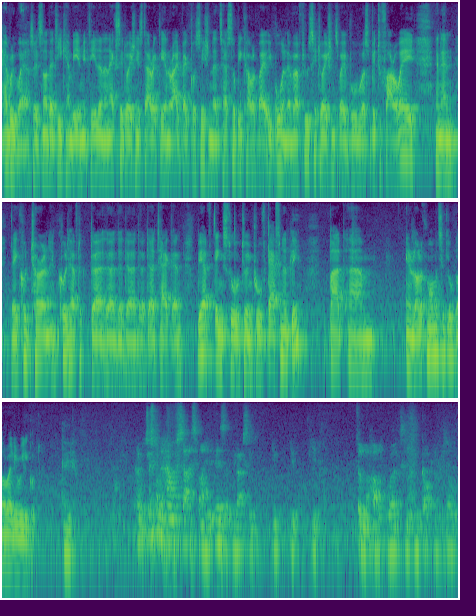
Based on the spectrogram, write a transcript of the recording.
everywhere, so it's not that he can be in midfield and the next situation is directly in right back position. That has to be covered by Ibou, and there were a few situations where Ibou was a bit too far away, and then they could turn and could have the the the, the, the, the attack. And we have things to to improve definitely, but. Um, in a lot of moments, it looked already really good. Dave. I just wondered how satisfying it is that you've actually you, you, you've done the hard work tonight and got the result.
